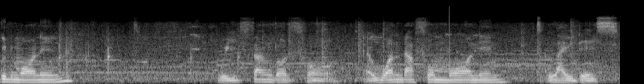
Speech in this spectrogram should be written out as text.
Good morning. We thank God for a wonderful morning like this.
